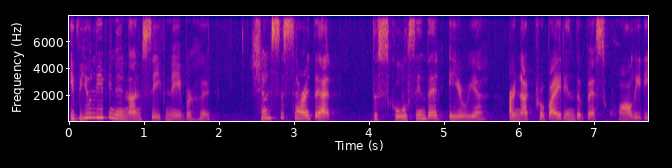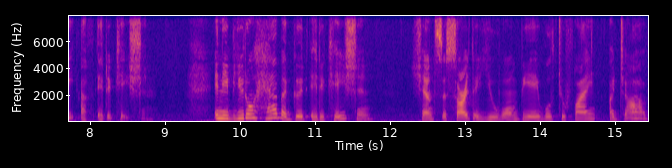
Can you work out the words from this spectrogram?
If you live in an unsafe neighborhood, chances are that the schools in that area are not providing the best quality of education. And if you don't have a good education, chances are that you won't be able to find a job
